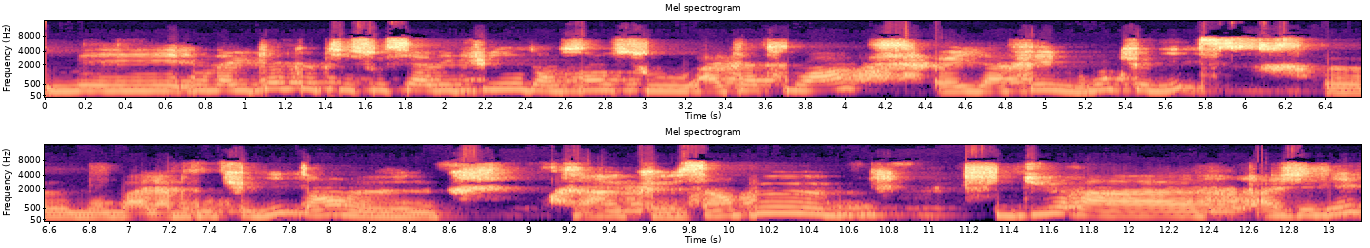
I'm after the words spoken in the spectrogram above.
mais on a eu quelques petits soucis avec lui dans le sens où, à quatre mois, euh, il a fait une bronchiolite. Euh, bon, bah, la bronchiolite, hein, c'est un peu, dur à, à gérer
